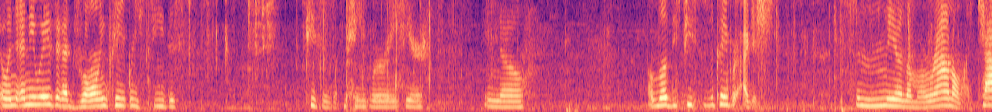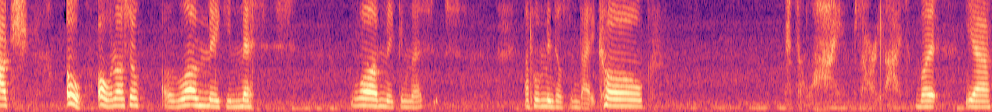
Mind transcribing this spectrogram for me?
Oh, and anyways, I got drawing paper. You see this pieces of paper right here. You know. I love these pieces of paper. I just smear them around on my couch. Oh, oh, and also, I love making messes. Love making messes. I put Mentos in Diet Coke. That's a lie. I'm sorry, guys. But, yeah.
